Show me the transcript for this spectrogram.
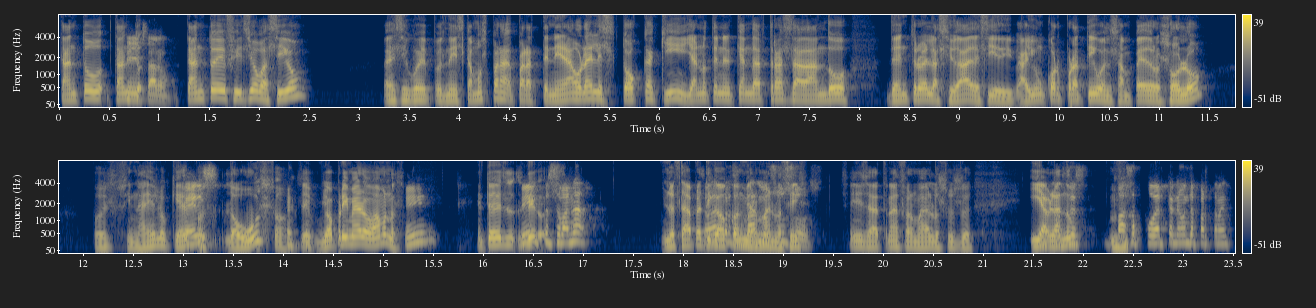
Tanto, tanto, tanto edificio vacío. Es decir, güey, pues necesitamos para, para tener ahora el stock aquí y ya no tener que andar trasladando dentro de la ciudad. Es decir, hay un corporativo en San Pedro solo, pues si nadie lo quiere, pues lo uso. yo primero, vámonos. Sí. Entonces, sí, pues se van a. Lo estaba platicando con mi hermano, sí. Sí, se va a transformar los usos. Y hablando. vas a poder tener un departamento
